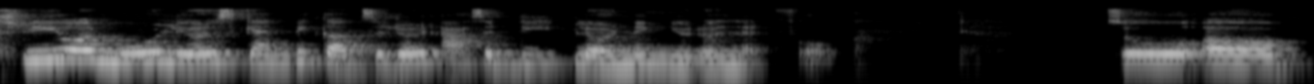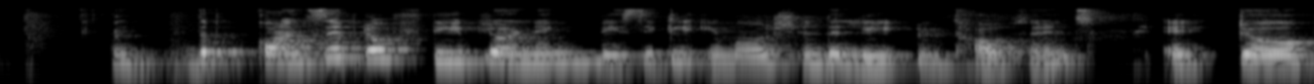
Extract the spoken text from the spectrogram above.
three or more layers can be considered as a deep learning neural network. So uh, the concept of deep learning basically emerged in the late 2000s. It uh,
